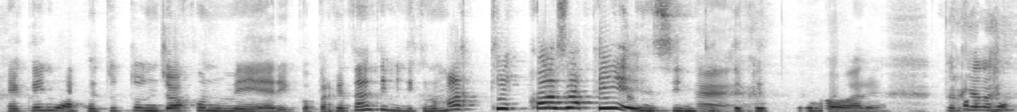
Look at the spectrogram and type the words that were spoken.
E quindi ecco, è tutto un gioco numerico, perché tanti mi dicono: Ma che cosa pensi in tutte eh, queste ore? Perché la,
